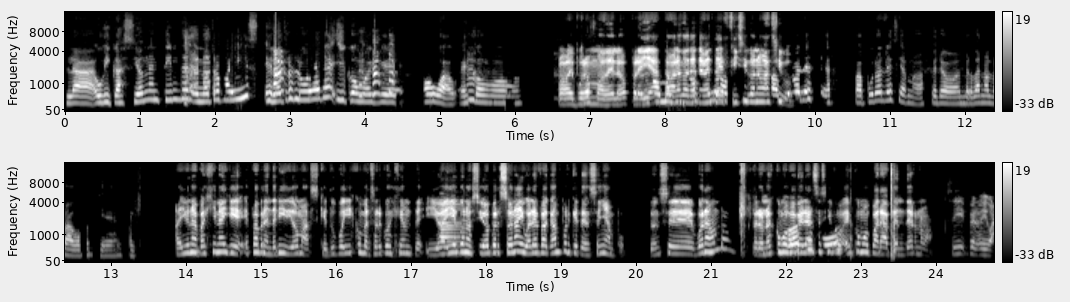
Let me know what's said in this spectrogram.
la ubicación en Tinder en otro país, en otros lugares, y como que, oh wow, es como Ay, puros modelos, pero es ya como estamos hablando netamente puro- físico, no masivo. para puro lesear nomás, pero en verdad no lo hago porque. Hay una página que es para aprender idiomas, que tú podés conversar con gente. Y yo ahí he Ah. conocido personas, igual es bacán porque te enseñan, po. Entonces, buena onda. Pero no es como Oh, para qué pelarse, es como para aprender nomás. Sí, pero igual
